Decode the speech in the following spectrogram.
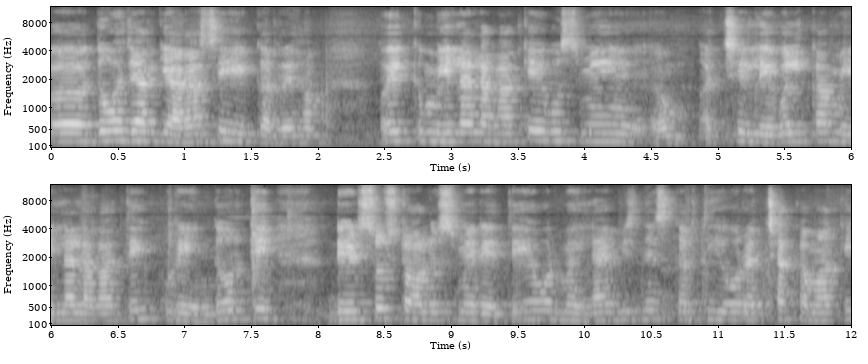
क- 2011 से ये कर रहे हम। और एक मेला लगा के उसमें अच्छे लेवल का मेला लगाते हैं, पूरे इंदौर के डेढ़ सौ स्टॉल उसमें रहते हैं और महिलाएँ बिज़नेस करती है और अच्छा कमा के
